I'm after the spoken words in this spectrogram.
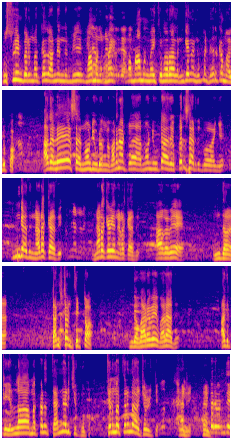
முஸ்லிம் பெருமக்கள் அண்ணன் தம்பி மாமன் மை- மாமன் மைத்துனரால் இங்கெல்லாம் ரொம்ப நெருக்கமா இருப்பான். அதை லேசா நோண்டி விடுவாங்க. வடநாட்டுல நோண்டி விட்டா அதை பெருசா எடுத்துட்டு போவாங்க. இங்க அது நடக்காது. நடக்கவே நடக்காது. ஆகவே இந்த டங்ஸ்டன் திட்டம் இங்க வரவே வராது. அதுக்கு எல்லா மக்களும் தன்னடிச்சு கூட்டம். திரும்ப திரும்ப அதை சொல்லிட்டு. நன்றி. பேர் வந்து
